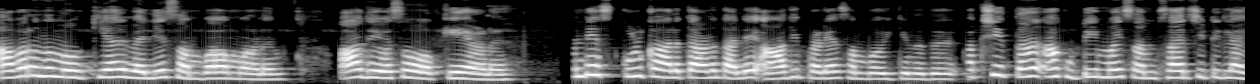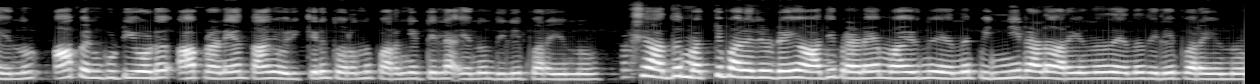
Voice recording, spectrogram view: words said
അവർ ഒന്ന് നോക്കിയാൽ വലിയ സംഭവമാണ്. ആ ദിവസം ഓക്കെയാണ്. തന്റെ സ്കൂൾ കാലത്താണ് തന്റെ ആദ്യ പ്രണയം സംഭവിക്കുന്നത്. പക്ഷേ താൻ ആ കുട്ടിയുമായി സംസാരിച്ചിട്ടില്ല എന്നും ആ പെൺകുട്ടിയോട് ആ പ്രണയം താൻ ഒരിക്കലും തുറന്നു പറഞ്ഞിട്ടില്ല എന്നും ദിലീപ് പറയുന്നു. പക്ഷെ അത് മറ്റു പലരുടെയും ആദ്യ പ്രണയമായിരുന്നു എന്ന് പിന്നീടാണ് അറിയുന്നത് എന്ന് ദിലീപ് പറയുന്നു.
